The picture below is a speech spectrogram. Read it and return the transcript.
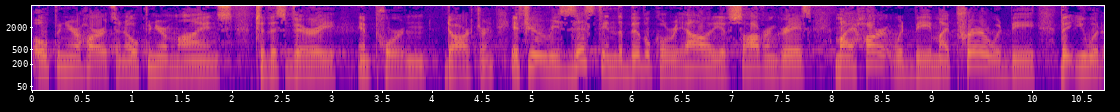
open your hearts and open your minds to this very important doctrine. If you're resisting the biblical reality of sovereign grace, my heart would be, my prayer would be, that you would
